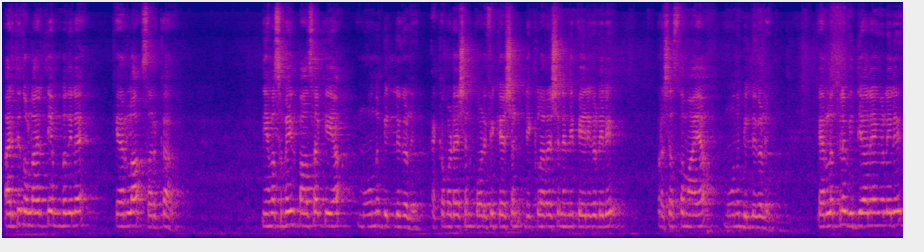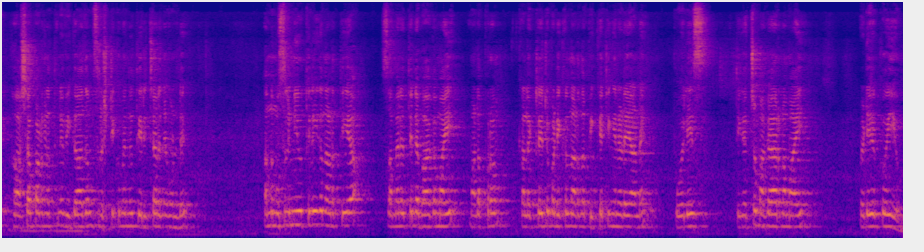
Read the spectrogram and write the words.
ആയിരത്തി തൊള്ളായിരത്തി എൺപതിലെ കേരള സർക്കാർ നിയമസഭയിൽ പാസാക്കിയ മൂന്ന് ബില്ലുകൾ അക്കോമഡേഷൻ ക്വാളിഫിക്കേഷൻ ഡിക്ലറേഷൻ എന്നീ പേരുകളിൽ പ്രശസ്തമായ മൂന്ന് ബില്ലുകൾ കേരളത്തിലെ വിദ്യാലയങ്ങളിൽ ഭാഷാ പഠനത്തിന് വിഘാതം സൃഷ്ടിക്കുമെന്ന് തിരിച്ചറിഞ്ഞുകൊണ്ട് അന്ന് മുസ്ലിം യൂത്ത് ലീഗ് നടത്തിയ സമരത്തിന്റെ ഭാഗമായി മലപ്പുറം കളക്ട്രേറ്റ് പടിക്കൽ നടന്ന പിക്കറ്റിങ്ങിനിടെയാണ് പോലീസ് തികച്ചും അകാരണമായി വെടിവെക്കുകയും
